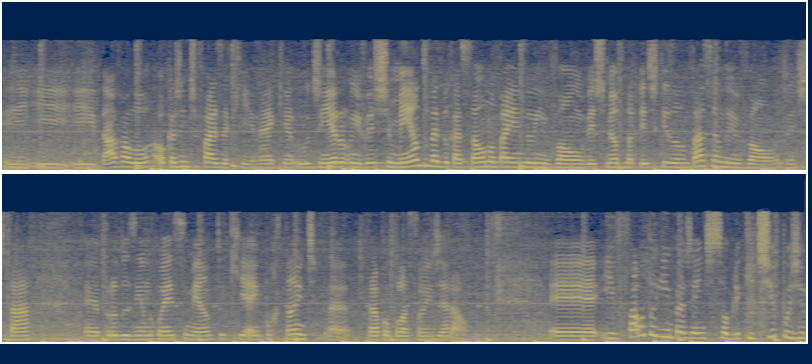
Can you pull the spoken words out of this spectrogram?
e, e, e, dar valor ao que a gente faz aqui, né? Que o dinheiro, o investimento na educação não está indo em vão, o investimento na pesquisa não está sendo em vão. A gente está é, produzindo conhecimento que é importante para a população em geral. É, e fala um pouquinho para a gente sobre que tipos de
